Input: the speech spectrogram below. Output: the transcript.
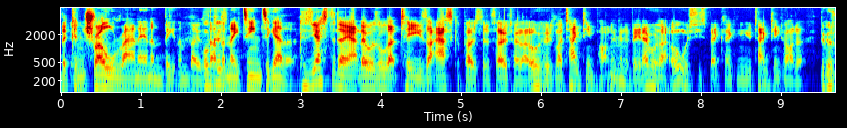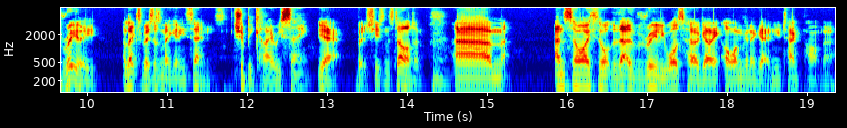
the control ran in and beat them both Well, up, and they teamed together. Because yesterday uh, there was all that tease. Like Asuka posted a photo, like, "Oh, who's my tag team partner Hmm. going to be?" And everyone's like, "Oh, is she speculating a new tag team partner?" Because really, Alexa Bliss doesn't make any sense. Should be Kairi Sane. Yeah, but she's in Stardom. Hmm. Um, and so I thought that that really was her going, "Oh, I'm going to get a new tag partner."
